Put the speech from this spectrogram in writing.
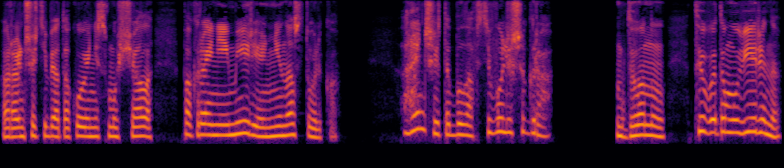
«Раньше тебя такое не смущало, по крайней мере, не настолько». «Раньше это была всего лишь игра». «Да ну, ты в этом уверена?»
